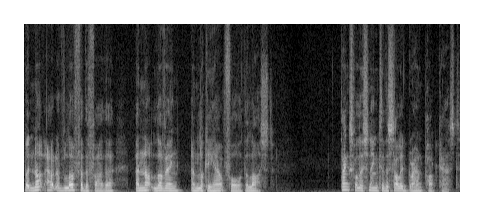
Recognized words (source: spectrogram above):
but not out of love for the Father and not loving and looking out for the lost. Thanks for listening to the Solid Ground podcast.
